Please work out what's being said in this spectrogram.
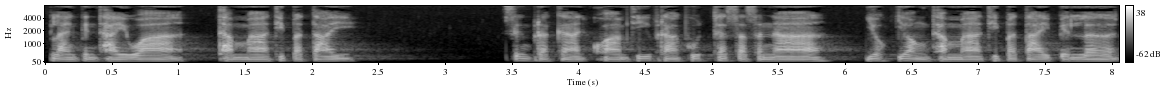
แปลงเป็นไทยว่า ธรรมาธิปไตย ซึ่งประกาศความที่พระพุทธศาสนายกย่องธรรมาธิปไตยเป็นเลิศ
